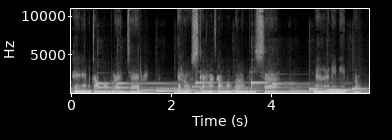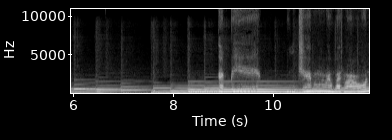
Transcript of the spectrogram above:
pengen kamu belajar terus karena kamu belum bisa nanganin itu tapi mungkin lambat laun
